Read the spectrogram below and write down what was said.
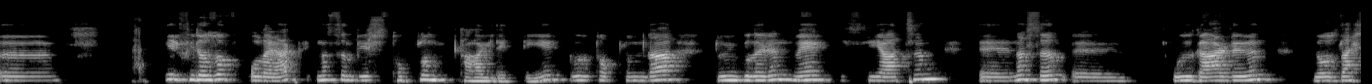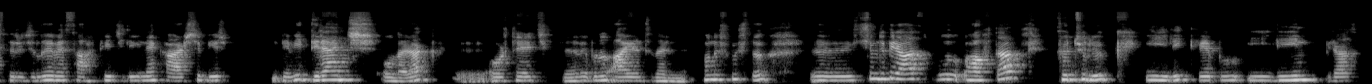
bir filozof olarak nasıl bir toplum tahayyül ettiği, bu toplumda duyguların ve hissiyatın nasıl uygarlığın yozlaştırıcılığı ve sahteciliğine karşı bir nevi direnç olarak ortaya çıktı ve bunun ayrıntılarını konuşmuştuk. Şimdi biraz bu hafta kötülük, iyilik ve bu iyiliğin biraz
